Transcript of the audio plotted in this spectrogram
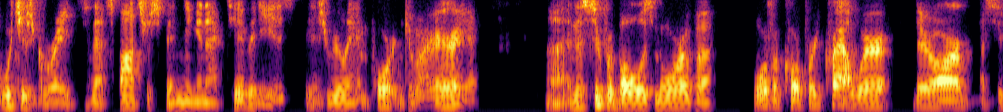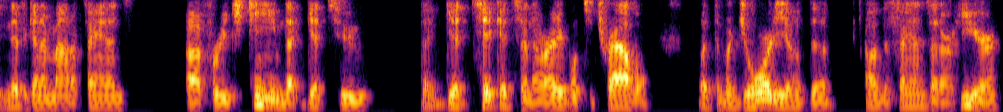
which is great. And that sponsor spending and activity is is really important to our area. Uh, and the Super Bowl is more of a more of a corporate crowd where there are a significant amount of fans uh, for each team that get to that get tickets and are able to travel. But the majority of the of the fans that are here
